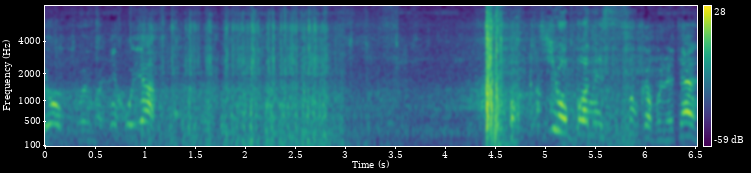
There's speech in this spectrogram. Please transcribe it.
Ёб твою мать, нихуя! Ёбаный, сука, блядь, а!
